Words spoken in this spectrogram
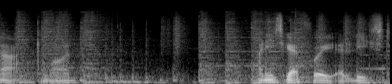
Ah, come on. I need to get three at least.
